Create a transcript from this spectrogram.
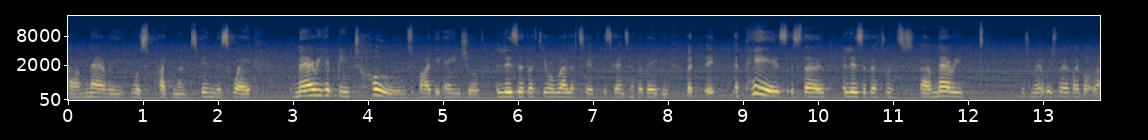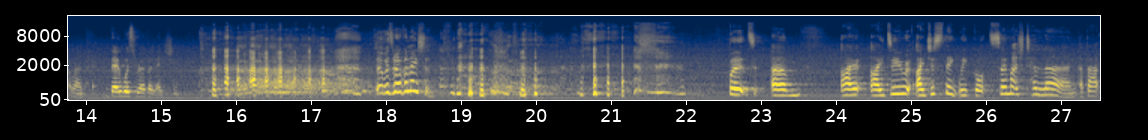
uh, Mary was pregnant in this way. Mary had been told by the angel, Elizabeth, your relative, is going to have a baby. But it appears as though Elizabeth, uh, Mary, which, which way have I got that round? There was revelation. there was revelation. but um, I, I do, I just think we've got so much to learn about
